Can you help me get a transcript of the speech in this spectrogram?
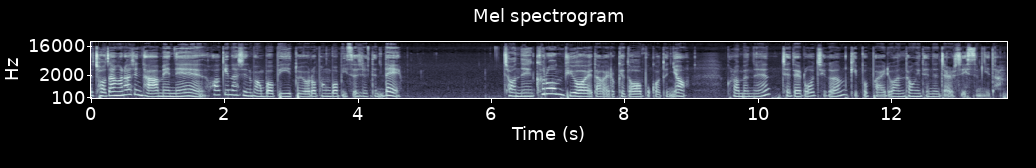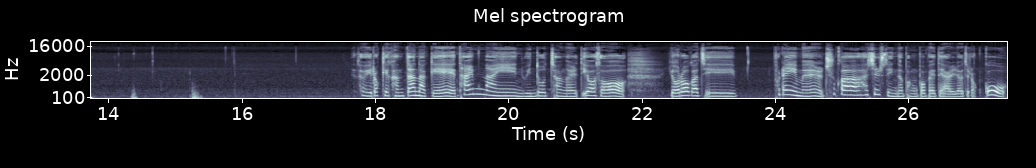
저장을 하신 다음에는 확인하시는 방법이 또 여러 방법이 있으실 텐데 저는 크롬 뷰어에다가 이렇게 넣어 보거든요. 그러면은 제대로 지금 기프 파일이 완성이 됐는지 알 수 있습니다. 그래서 이렇게 간단하게 타임라인 윈도우 창을 띄워서 여러 가지 프레임을 추가하실 수 있는 방법에 대해 알려드렸고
